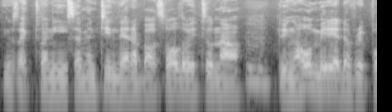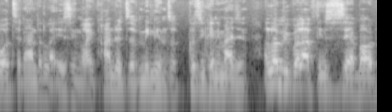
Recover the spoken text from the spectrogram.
think it was like 2017 thereabouts, all the way till now, mm-hmm. doing a whole myriad of reports and analyzing like hundreds of millions of. Because you can imagine, a lot of mm. people have things to say about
